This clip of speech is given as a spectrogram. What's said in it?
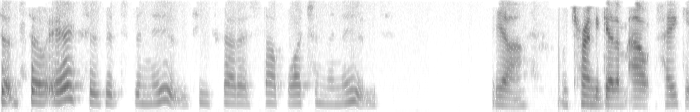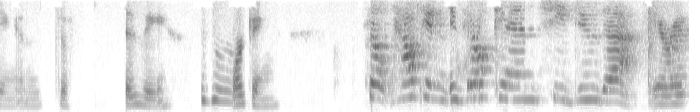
so so Erik says it's the news. He's got to stop watching the news. yeah i'm trying to get him out hiking and just busy Mhm. working So how can Is there- how can she do that, Erik?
